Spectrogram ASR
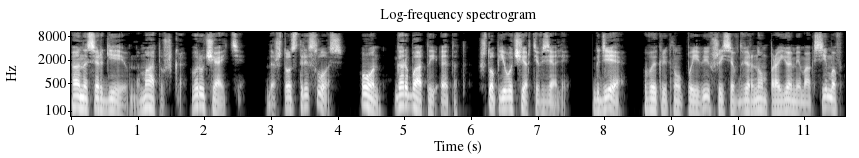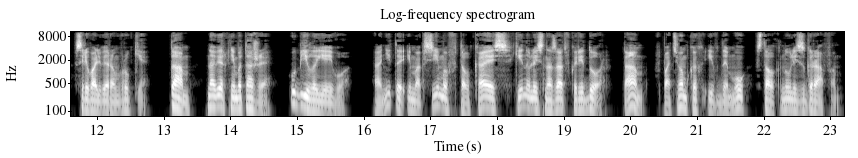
«Анна Сергеевна, матушка, выручайте!» «Да что стряслось? Он, горбатый этот, чтоб его черти взяли!» «Где?» — выкрикнул появившийся в дверном проеме Максимов с револьвером в руке. «Там, на верхнем этаже. Убила я его». Анита и Максимов, толкаясь, кинулись назад в коридор. Там, в потемках и в дыму, столкнулись с графом.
